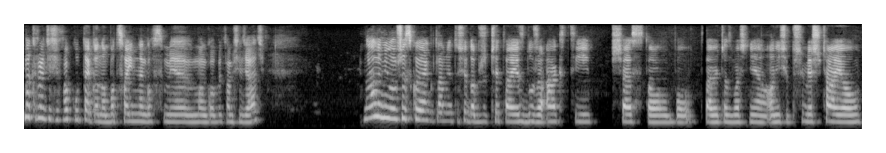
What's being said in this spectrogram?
no kręci się wokół tego, no bo co innego w sumie mogłoby tam się dziać. No ale mimo wszystko jak dla mnie to się dobrze czyta, jest dużo akcji przez to, bo cały czas właśnie oni się przemieszczają,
